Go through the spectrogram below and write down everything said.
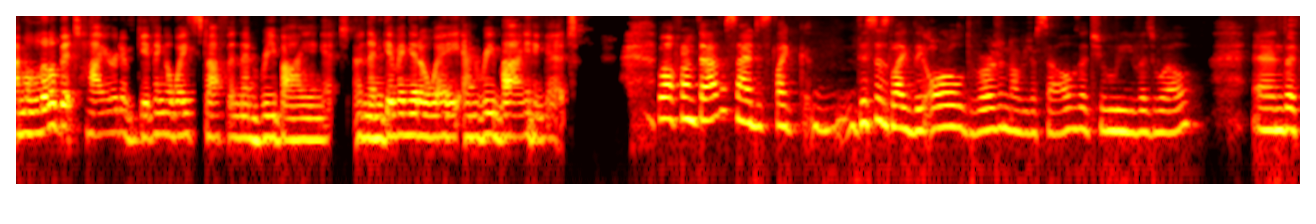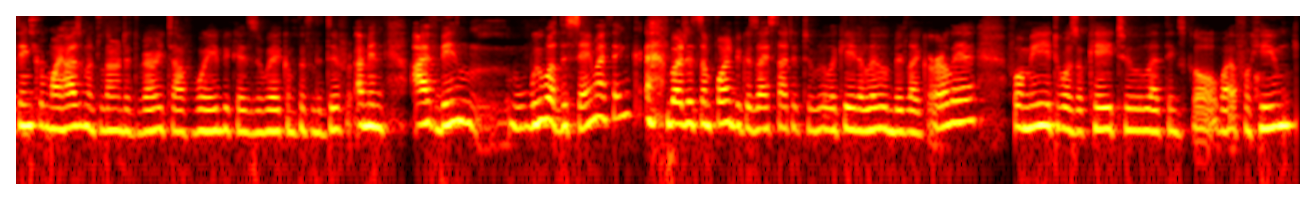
I'm a little bit tired of giving away stuff and then rebuying it and then giving it away and rebuying it. Well, from the other side, it's like this is like the old version of yourself that you leave as well. And I think my husband learned it very tough way because we're completely different. I mean, I've been, we were the same, I think, but at some point, because I started to relocate a little bit like earlier, for me, it was okay to let things go. While for him,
